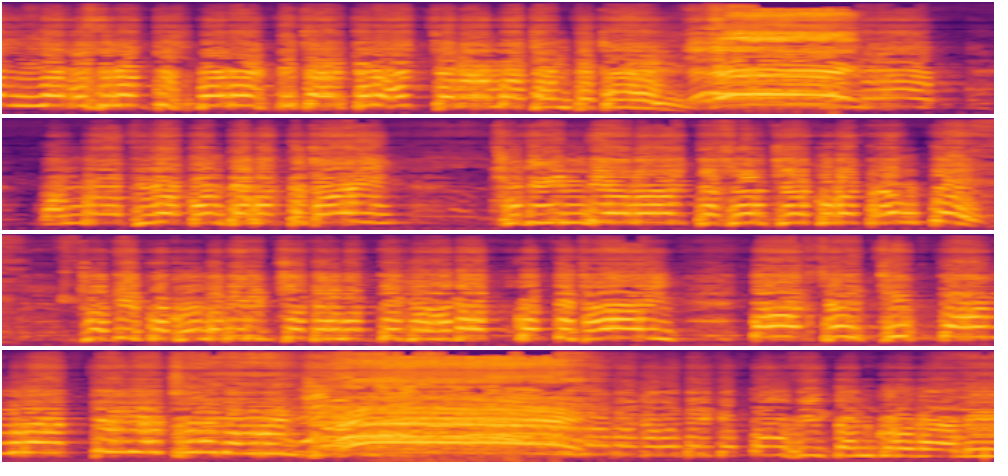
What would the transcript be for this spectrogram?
আল্লাহ রসুলের দুশ্মনের বিচার কেন হচ্ছে না আমরা জানতে চাই? আমরা দৃঢ় কণ্ঠে বলতে চাই শুধু ইন্ডিয়া নয় দেশের যে কোনো প্রান্তে যদি কখনো ইজ্জতের মধ্যে আঘাত করতে চাই তার সেই চিন্তা আমরা টেনে ছেড়ে দেবেন আমাদেরকে তৌফিক দান করো না আমি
